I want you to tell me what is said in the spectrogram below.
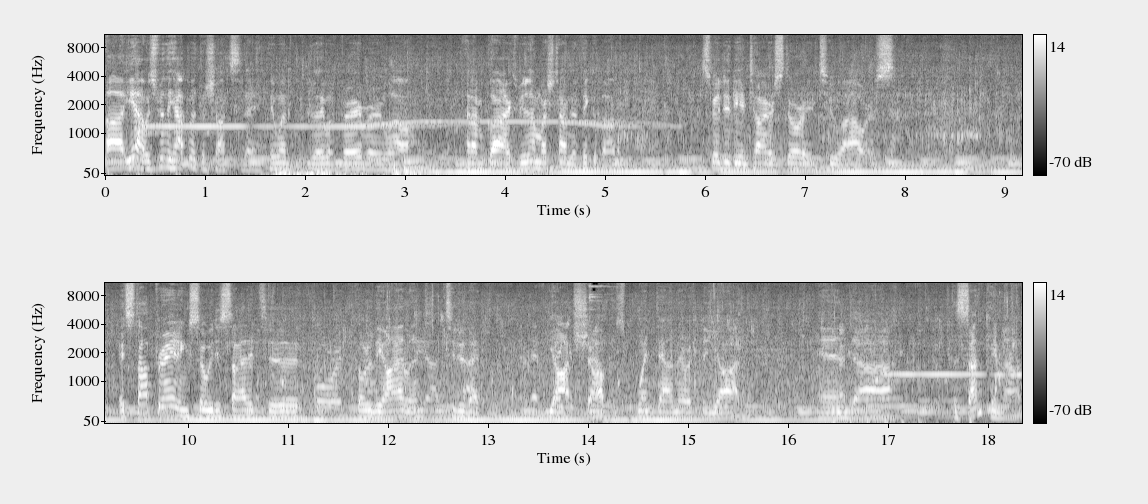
Uh, yeah, I was really happy with the shots today. They went, they went very, very well, and I'm glad because we didn't have much time to think about them. So we did the entire story in two hours. It stopped raining, so we decided to go to the island to do that yacht shop. Just went down there with the yacht, and uh, the sun came out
